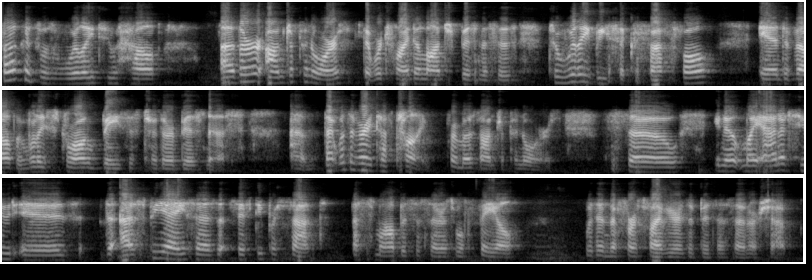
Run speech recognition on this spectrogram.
focus was really to help other entrepreneurs that were trying to launch businesses to really be successful and develop a really strong basis to their business. Um, that was a very tough time for most entrepreneurs. So, you know, my attitude is the SBA says that 50% of small business owners will fail within the first five years of business ownership.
